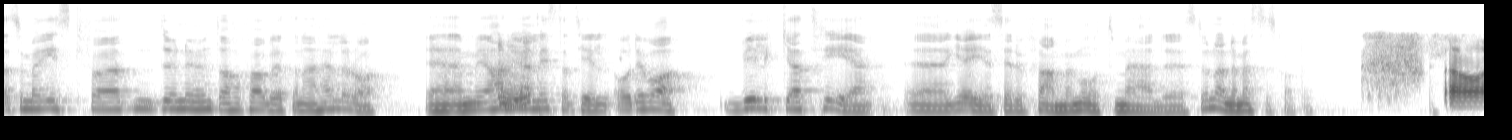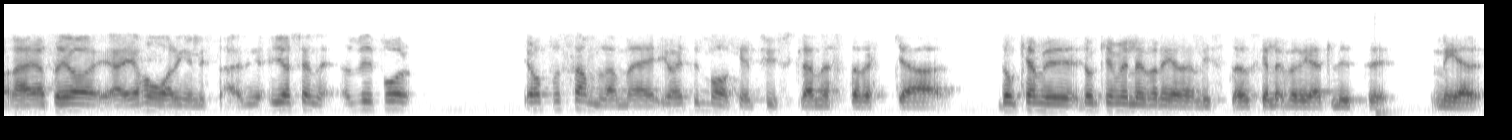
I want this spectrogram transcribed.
alltså med risk för att du nu inte har förberett den här heller då. Eh, men jag hade Mm. ju en lista till och det var vilka tre eh, grejer ser du fram emot med stundande mästerskapet? Ja, nej, alltså jag, jag, jag har ingen lista. Jag, jag känner att vi får... Jag får samla mig. Jag är tillbaka i Tyskland nästa vecka. Då kan vi, då kan vi leverera en lista. Jag ska leverera ett lite mer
